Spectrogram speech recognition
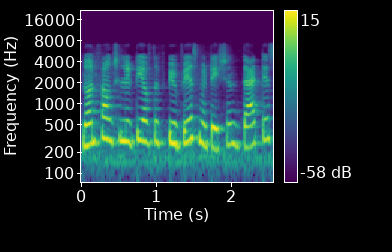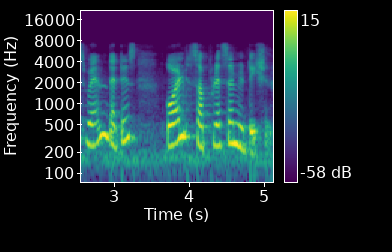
non-functionality of the previous mutation that is when that is called suppressor mutation.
